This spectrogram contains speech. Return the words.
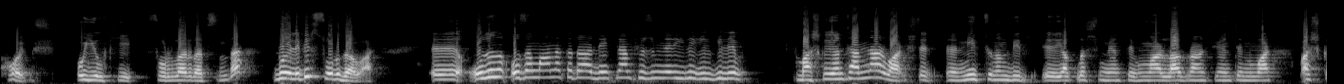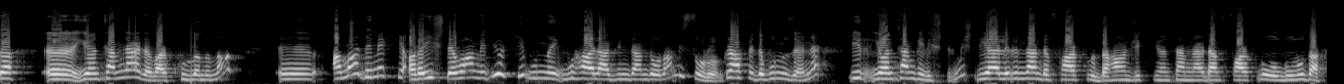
koymuş. O yılki sorular arasında böyle bir soru da var. E, o, o zamana kadar denklem çözümleriyle ilgili başka yöntemler var. İşte e, Newton'un bir e, yaklaşım yöntemi var, Lagrange yöntemi var. Başka e, yöntemler de var kullanılan. E, ama demek ki arayış devam ediyor ki bununla, bu hala gündemde olan bir soru. Grafe de bunun üzerine bir yöntem geliştirmiş. Diğerlerinden de farklı, daha önceki yöntemlerden farklı olduğunu da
